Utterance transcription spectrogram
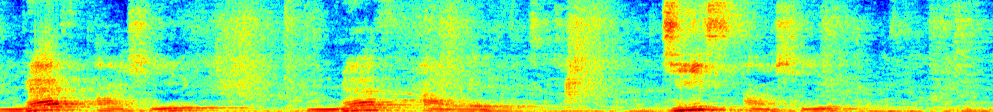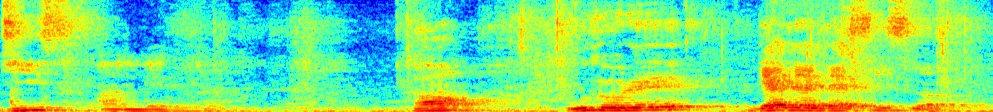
9 en chiffres, 9 en lettres. 10 en chiffres, 10 en lettres. Donc, vous aurez des exercices.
